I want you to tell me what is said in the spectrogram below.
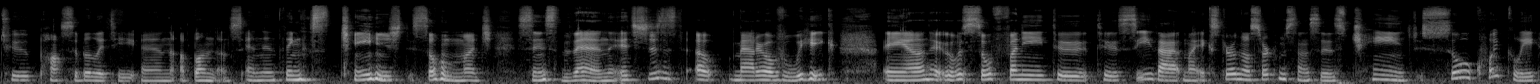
to possibility and abundance. And then things changed so much since then. It's just a matter of a week. And it was so funny to, to see that my external circumstances changed so quickly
